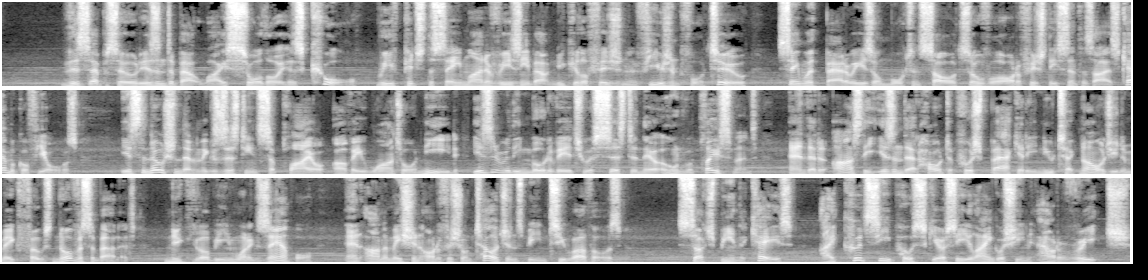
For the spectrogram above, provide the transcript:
This episode isn't about why solar is cool. We've pitched the same line of reasoning about nuclear fission and fusion before too, same with batteries or molten salts over artificially synthesized chemical fuels. It's the notion that an existing supplier of a want or need isn't really motivated to assist in their own replacement, and that it honestly isn't that hard to push back at a new technology to make folks nervous about it, nuclear being one example, and automation artificial intelligence being two others. Such being the case, I could see post scarcity languishing out of reach.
